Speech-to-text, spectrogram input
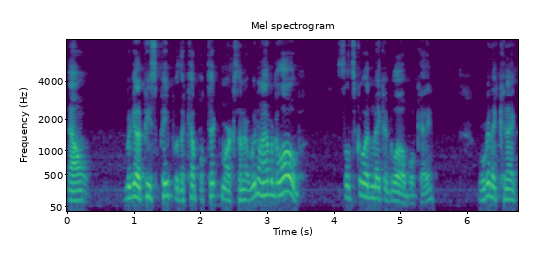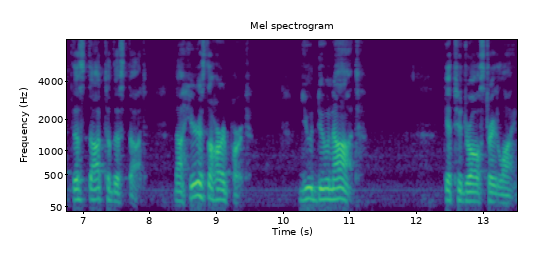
Now, we got a piece of paper with a couple tick marks on it. We don't have a globe. So let's go ahead and make a globe, okay? We're going to connect this dot to this dot. Now, here's the hard part. You do not get to draw a straight line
